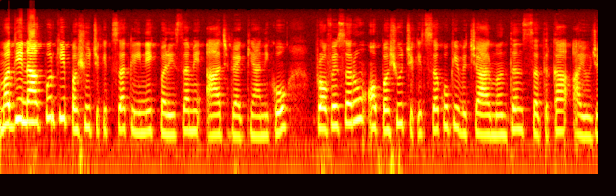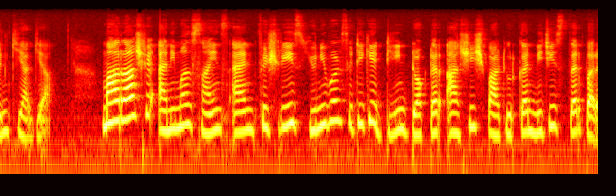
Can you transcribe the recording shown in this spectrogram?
मध्य नागपुर की पशु चिकित्सा क्लिनिक परिसर में आज वैज्ञानिकों, प्रोफेसरों और पशु चिकित्सकों के विचार मंथन सत्र का आयोजन किया गया। Maharashtra animal science and fisheries university के डीन डॉक्टर आशीष पाटुरकर निजी स्तर पर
